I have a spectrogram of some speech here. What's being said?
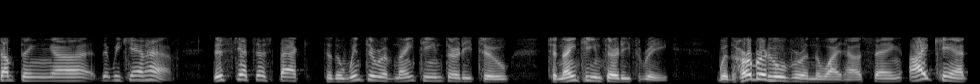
something uh, that we can't have. This gets us back to the winter of 1932 to 1933 with Herbert Hoover in the White House saying, I can't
